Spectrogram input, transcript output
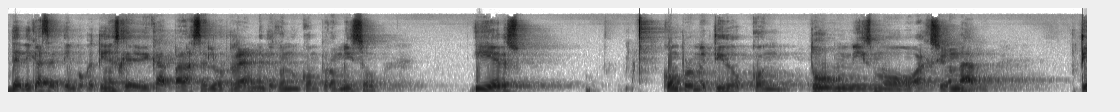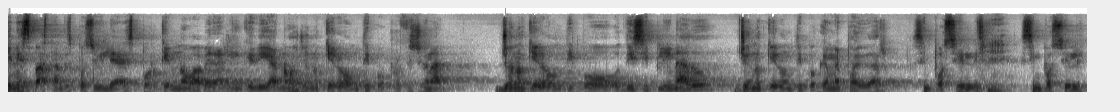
dedicas el tiempo que tienes que dedicar para hacerlo realmente con un compromiso y eres comprometido con tu mismo accionar, tienes bastantes posibilidades porque no va a haber alguien que diga, no, yo no quiero a un tipo profesional yo no quiero un tipo disciplinado, yo no quiero un tipo que me pueda ayudar. Es imposible, es imposible.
